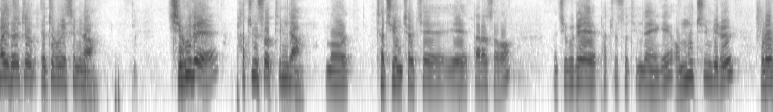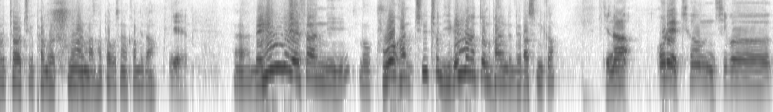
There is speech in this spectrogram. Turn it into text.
가지 더 여쭤, 여쭤 보겠습니다. 지구대 파출소 팀장, 뭐 자치경찰제에 따라서 지구대 파출소 팀장에게 업무 추진비를 올해부터 지급한 것 환영할 만하다고 생각합니다. 예. 어, 내년도 예산이 뭐 9억 한 7,200만 원 정도 반영된데 맞습니까? 지난 올해 처음 10억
